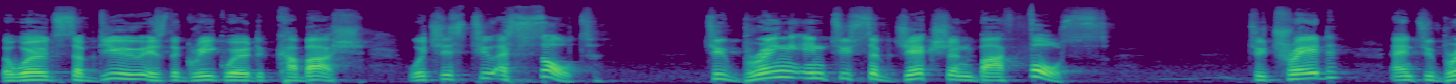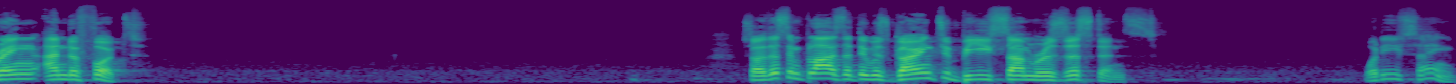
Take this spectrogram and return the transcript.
The word subdue is the Greek word kabash, which is to assault, to bring into subjection by force to tread and to bring underfoot. So, this implies that there was going to be some resistance. What are you saying?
